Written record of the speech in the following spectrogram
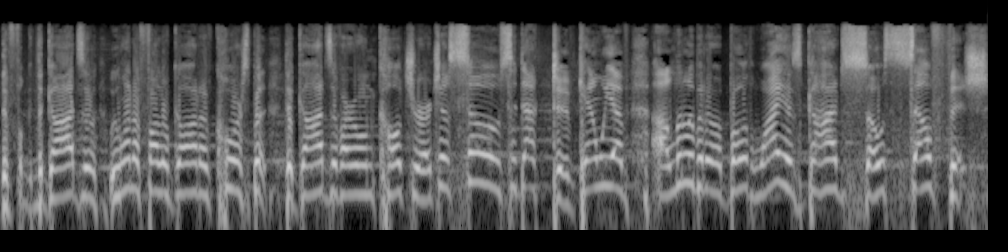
The, the gods of, we want to follow God, of course, but the gods of our own culture are just so seductive. Can't we have a little bit of both? Why is God so selfish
